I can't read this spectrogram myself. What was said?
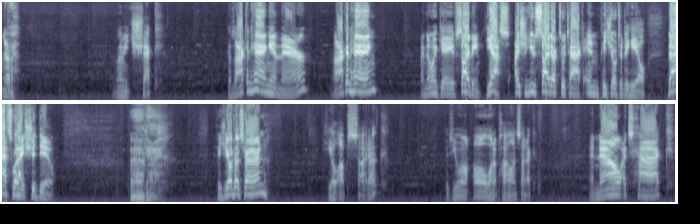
Ugh. Let me check. Because I can hang in there. I can hang. I know I gave Psybeam. Yes, I should use Psyduck to attack and Pidgeotto to heal. That's what I should do. Okay. Pidgeotto's turn. Heal up Psyduck. Because you all want to pile on Psyduck. And now attack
